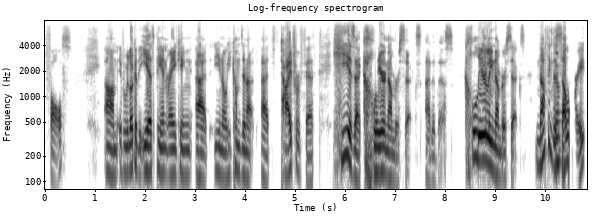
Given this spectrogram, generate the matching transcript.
false, um, if we look at the ESPN ranking at you know he comes in at, at tied for fifth, he is a clear number six out of this. Clearly number six. Nothing to Yep. celebrate.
